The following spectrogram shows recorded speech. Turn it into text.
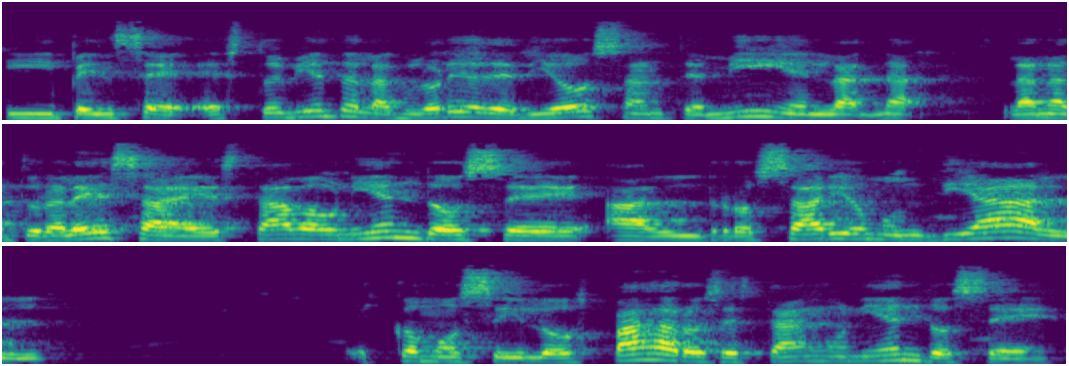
Y pensé, estoy viendo la gloria de Dios ante mí. En la, naturaleza estaba uniéndose al rosario mundial. Es como si los pájaros están uniéndose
